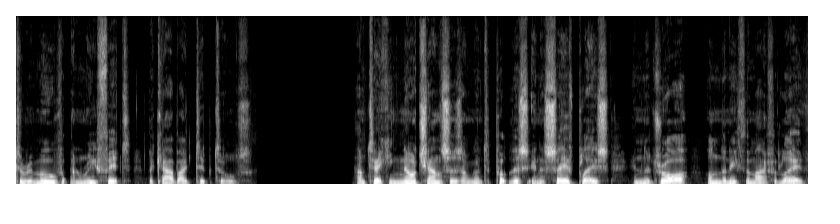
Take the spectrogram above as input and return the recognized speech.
to remove and refit the carbide tip tools. I'm taking no chances I'm going to put this in a safe place in the drawer underneath the Myford lathe.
